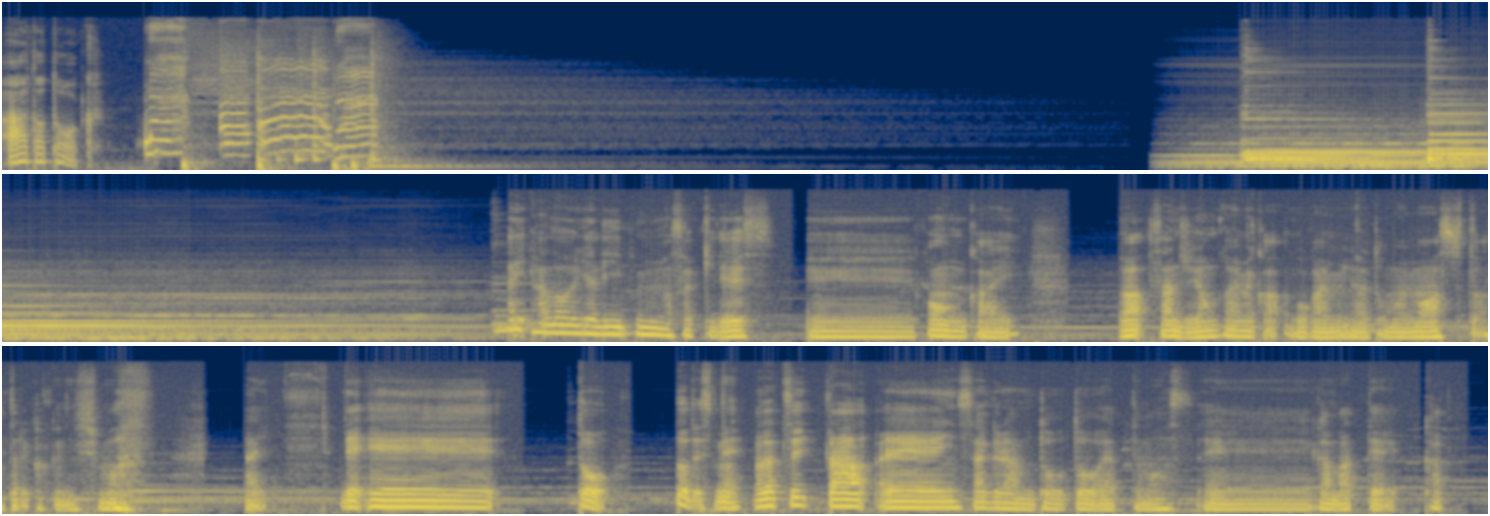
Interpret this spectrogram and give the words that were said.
アートトークはい、ハローヤリーブンまさきです。えー、今回は34回目か5回目になると思います。ちょっと後で確認します。はい。で、えーと、そうですね。また Twitter、えー、Instagram 等々やってます。えー、頑張って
